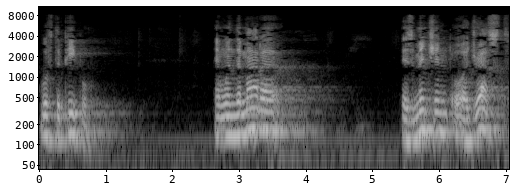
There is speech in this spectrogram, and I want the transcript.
with the people. And when the matter is mentioned or addressed,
